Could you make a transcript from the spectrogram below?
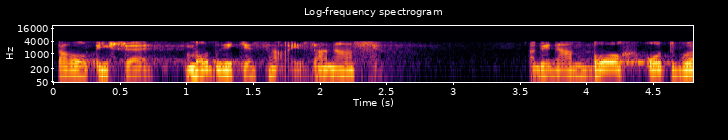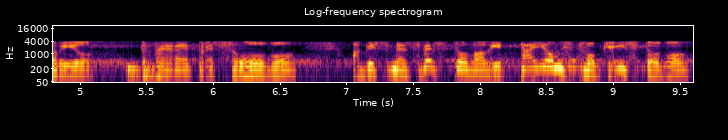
Pavol píše, modlite sa aj za nás, aby nám Boh otvoril dvere pre slovo, aby sme zvestovali tajomstvo Kristovo,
